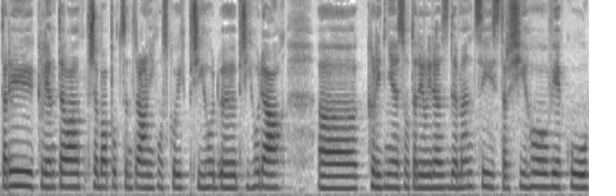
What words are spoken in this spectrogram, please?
tady klientela třeba po centrálních mozkových příhod, eh, příhodách, eh, klidně jsou tady lidé s demencí staršího věku,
